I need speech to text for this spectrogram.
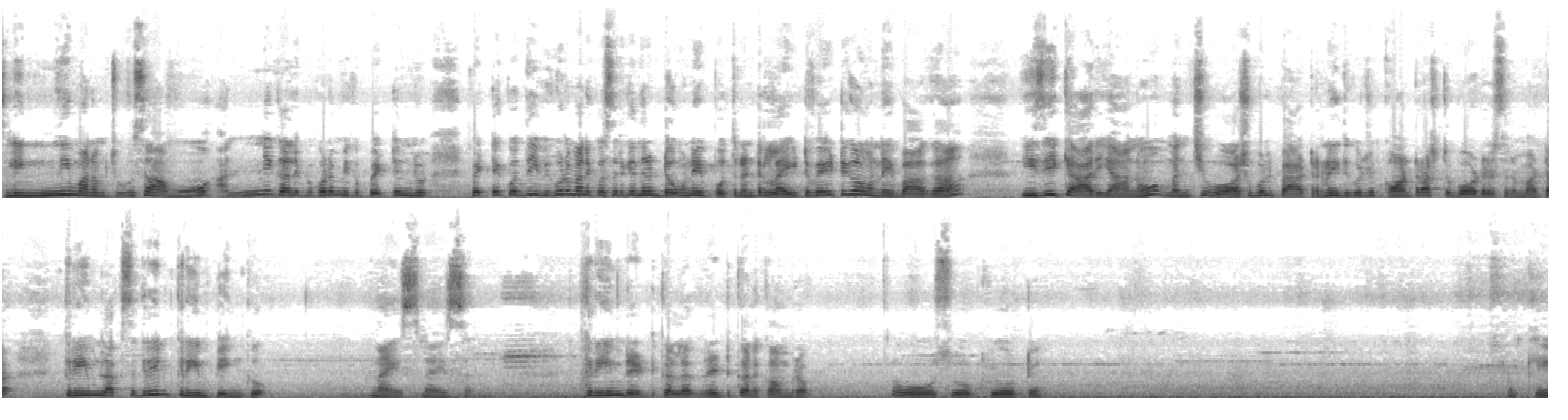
అసలు ఇన్ని మనం చూసాము అన్నీ కలిపి కూడా మీకు పెట్టిన పెట్టే కొద్దీ ఇవి కూడా మనకి ఒకసారి కింద డౌన్ అయిపోతున్నాయి. అంటే లైట్ వెయిట్గా ఉన్నాయి బాగా. ఈజీ క్యారీ ఆను మంచి వాషబుల్ ప్యాటర్న్ ఇది కొంచెం కాంట్రాస్ట్ బార్డర్స్ అనమాట క్రీమ్ లక్స్ green cream pink nice nice cream red colour red కనకాంబరం. ఓ సో క్యూట్ ఓకే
